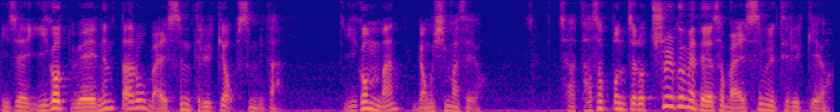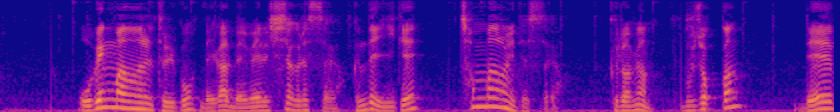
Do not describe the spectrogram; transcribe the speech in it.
이제 이것 외에는 따로 말씀드릴 게 없습니다. 이것만 명심하세요. 자, 다섯 번째로 출금에 대해서 말씀을 드릴게요. 500만 원을 들고 내가 매매를 시작을 했어요. 근데 이게 1000만 원이 됐어요. 그러면 무조건 내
